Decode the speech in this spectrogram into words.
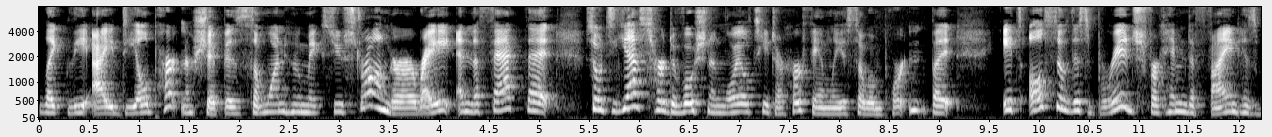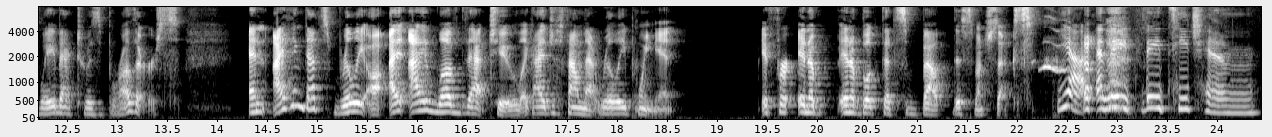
like the ideal partnership is someone who makes you stronger, right? And the fact that so it's yes, her devotion and loyalty to her family is so important, but it's also this bridge for him to find his way back to his brothers. And I think that's really aw- I I loved that too. Like I just found that really poignant. If for in a in a book that's about this much sex. yeah and they they teach him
